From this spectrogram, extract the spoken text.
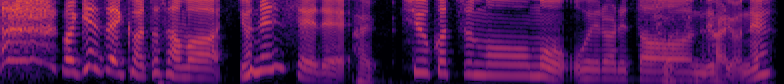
まあ現在桑田さんは4年生ではい。就活ももう終えられたんですよね。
